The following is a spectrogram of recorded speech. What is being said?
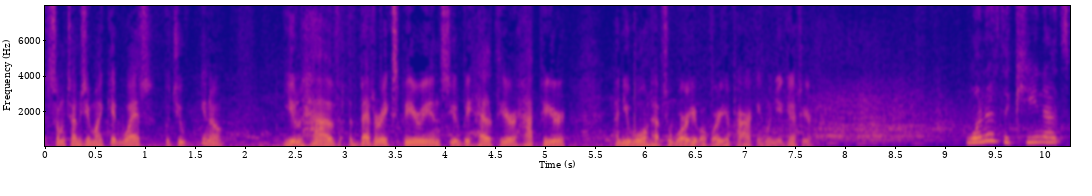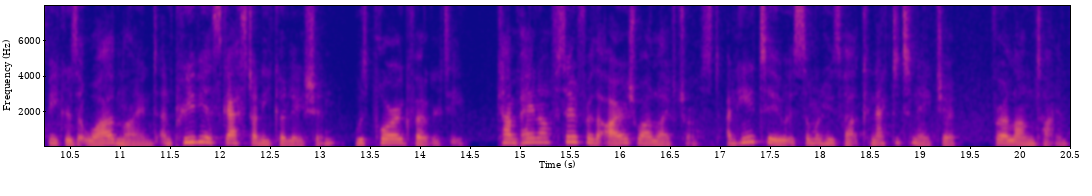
sometimes you might get wet, but you, you know, you'll have a better experience, you'll be healthier, happier, and you won't have to worry about where you're parking when you get here. One of the keynote speakers at Wild Mind and previous guest on Ecolution was Pádraic Fogarty, campaign officer for the Irish Wildlife Trust, and he too is someone who's felt connected to nature for a long time,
